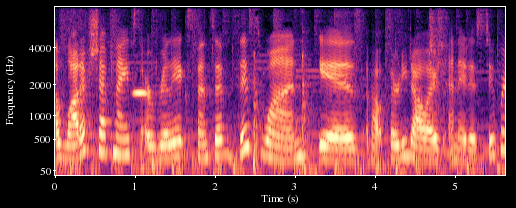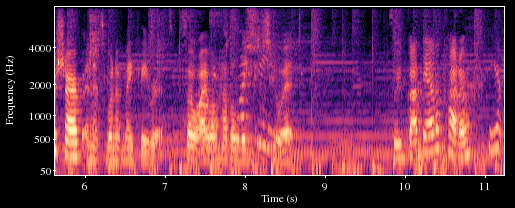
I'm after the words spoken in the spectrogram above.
a lot of chef knives are really expensive. This one is about $30 and it is super sharp and it's one of my favorites. So I will have a link to it. So we've got the avocado. Yep.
